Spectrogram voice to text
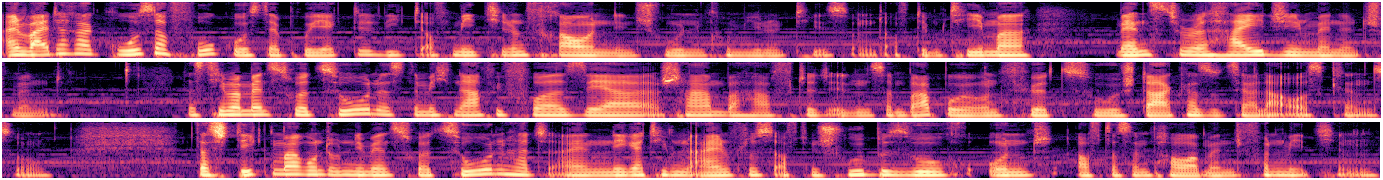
Ein weiterer großer Fokus der Projekte liegt auf Mädchen und Frauen in den Schulen-Communities und auf dem Thema Menstrual Hygiene Management. Das Thema Menstruation ist nämlich nach wie vor sehr schambehaftet in Zimbabwe und führt zu starker sozialer Ausgrenzung. Das Stigma rund um die Menstruation hat einen negativen Einfluss auf den Schulbesuch und auf das Empowerment von Mädchen.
